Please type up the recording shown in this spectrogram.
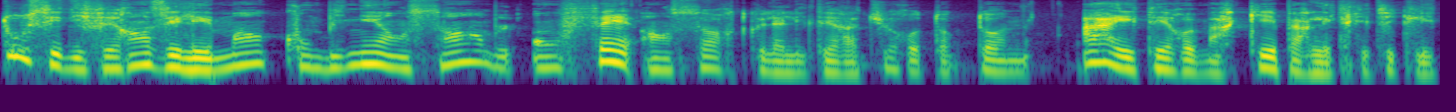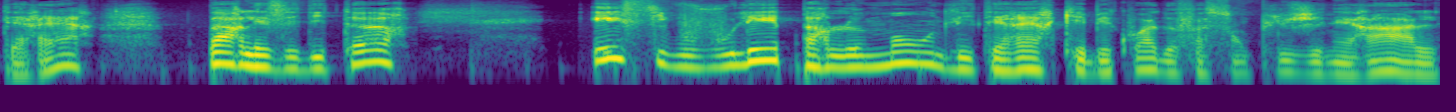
tous ces différents éléments combinés ensemble ont fait en sorte que la littérature autochtone a été remarquée par les critiques littéraires, par les éditeurs et, si vous voulez, par le monde littéraire québécois de façon plus générale.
